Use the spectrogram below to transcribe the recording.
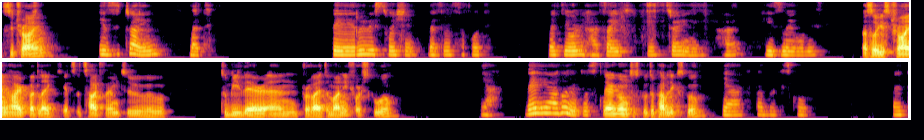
Is he trying? is he trying, but the real situation does not support. But on her side, he's trying her, his level best. Uh, So he's trying hard, but like it's it's hard for him to to be there and provide the money for school. Yeah, they are going to school. They're going to school to public school. Yeah, to public school. But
